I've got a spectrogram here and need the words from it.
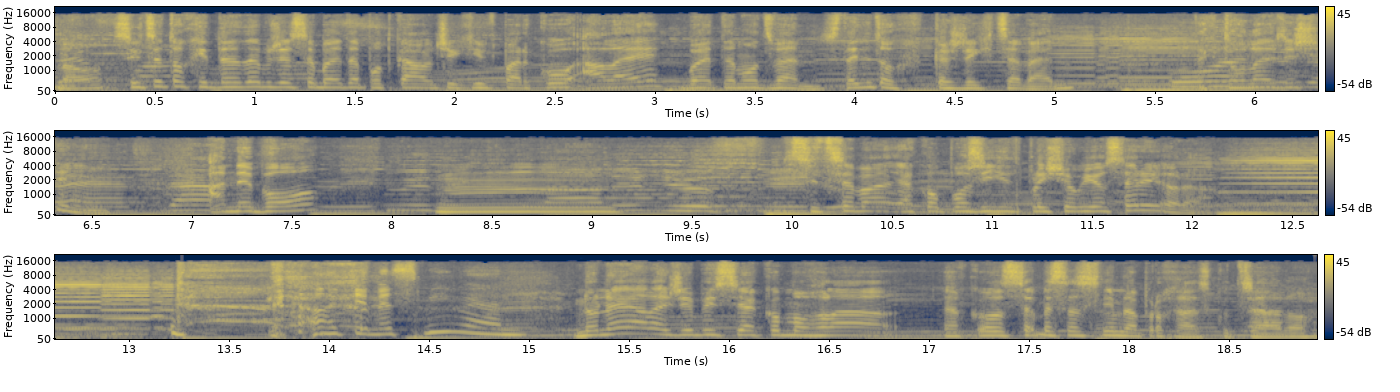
No, sice to chytnete, protože se budete potkávat všichni v parku, ale budete moc ven. Stejně to každý chce ven. Tak tohle je řešení. A nebo mm, si třeba jako pořídit plišovýho seniora. Ale tě nesmíme. No ne, ale že bys jako mohla jako se myslet s ním na procházku třeba, no.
